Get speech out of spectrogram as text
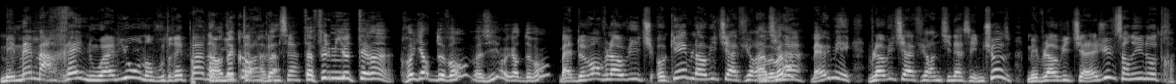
Mais même à Rennes ou à Lyon, on n'en voudrait pas d'un milieu de terrain ah comme bah, ça. T'as fait le milieu de terrain. Regarde devant. Vas-y, regarde devant. Bah devant Vlaovic. Ok, Vlaovic à la Fiorentina. Ah bah, bah, oui, mais Vlaovic à la Fiorentina, c'est une chose. Mais Vlaovic à la Juve, c'en est une autre.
